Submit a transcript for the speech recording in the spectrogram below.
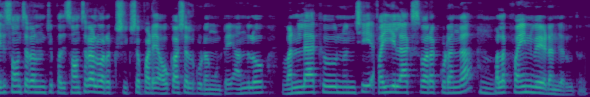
ఐదు సంవత్సరాల నుంచి పది సంవత్సరాల వరకు శిక్ష పడే అవకాశాలు కూడా ఉంటాయి అందులో వన్ ల్యాక్ నుంచి ఫైవ్ ల్యాక్స్ వరకు కూడా. వాళ్ళకి ఫైన్ వేయడం జరుగుతుంది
